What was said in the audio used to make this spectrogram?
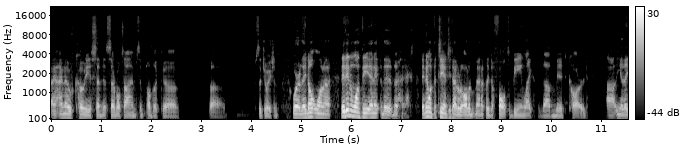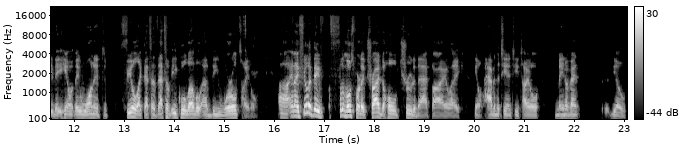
I know Cody has said this several times in public uh, uh, situations where they don't want to. They didn't want the, the the they didn't want the TNT title to automatically default to being like the mid card. Uh, you know, they they you know they wanted to feel like that's a that's of equal level of the world title. Uh, and I feel like they've, for the most part, they've tried to hold true to that by like you know having the TNT title main event, you know,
